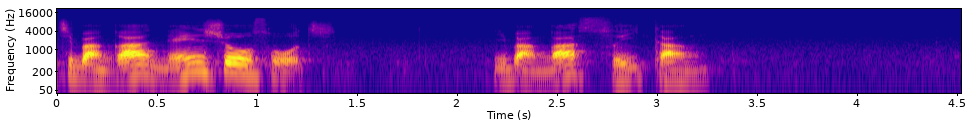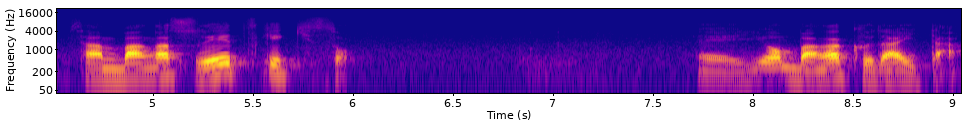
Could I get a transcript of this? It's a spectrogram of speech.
1番が燃焼装置。2番が水管。3番が据え付け基礎。4番が砕いた。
